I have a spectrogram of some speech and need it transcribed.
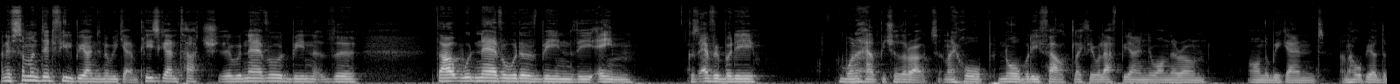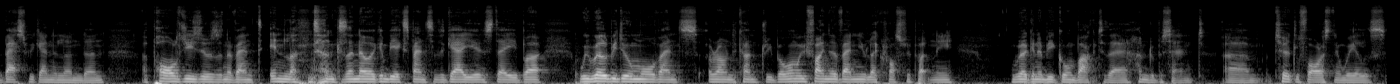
And if someone did feel behind in the weekend, please get in touch. There would never have been the, that would never would have been the aim because everybody want to help each other out. And I hope nobody felt like they were left behind or on their own on the weekend. And I hope you had the best weekend in London. Apologies, there was an event in London because I know it can be expensive to get you and stay, but we will be doing more events around the country. But when we find a venue like CrossFit Putney, we're going to be going back to there 100%. Um, Turtle Forest in Wales.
